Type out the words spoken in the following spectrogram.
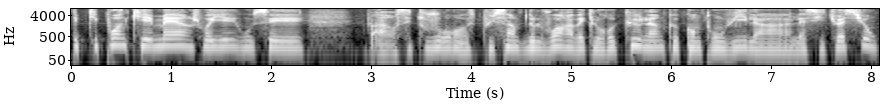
des petits points qui émergent, vous voyez, où c'est alors c'est toujours euh, plus simple de le voir avec le recul hein, que quand on vit la, la situation.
